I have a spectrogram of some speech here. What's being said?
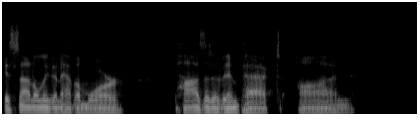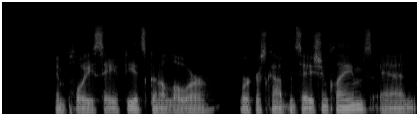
it's not only going to have a more positive impact on employee safety, it's going to lower workers' compensation claims and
